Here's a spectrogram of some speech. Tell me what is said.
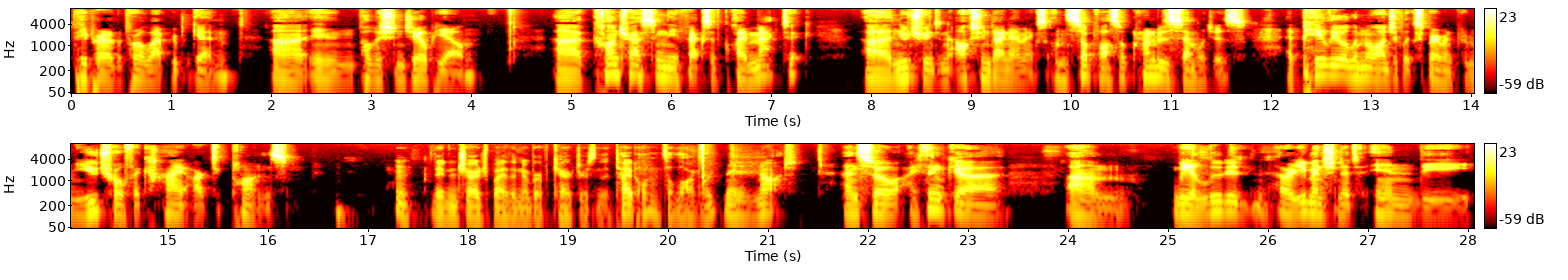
paper out of the Pearl Lab group again uh, in published in JOPL, uh, contrasting the effects of climactic uh, nutrient and oxygen dynamics on subfossil chironomid assemblages, a paleolimnological experiment from eutrophic high Arctic ponds. Hmm. They didn't charge by the number of characters in the title. It's a long one. They did not. And so I think uh, um, we alluded, or you mentioned it in the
